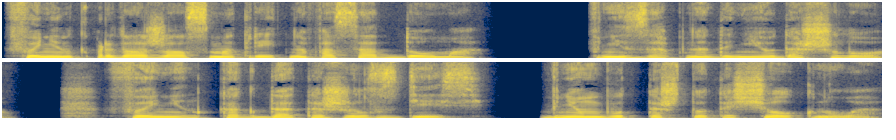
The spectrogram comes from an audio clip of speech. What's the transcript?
Феннинг продолжал смотреть на фасад дома. Внезапно до нее дошло. Феннинг когда-то жил здесь. В нем будто что-то щелкнуло.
